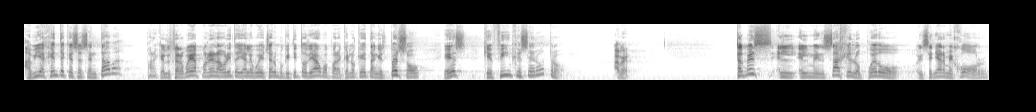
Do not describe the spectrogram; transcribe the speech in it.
había gente que se sentaba, para que se lo voy a poner ahorita, ya le voy a echar un poquitito de agua para que no quede tan espeso, es que finge ser otro. A ver, tal vez el, mensaje lo puedo enseñar mejor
